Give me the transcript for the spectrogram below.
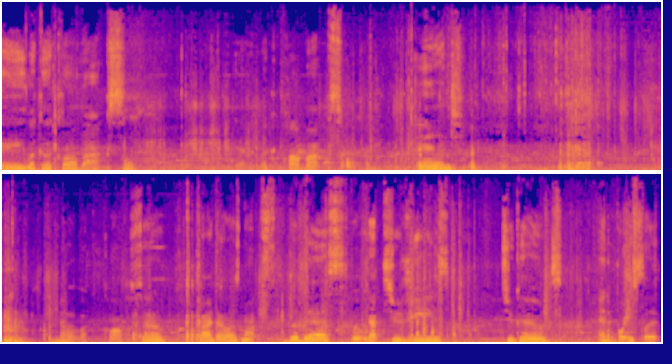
A Luck of the Claw box. Yeah, of the Claw box. And another Luck Claw. So, $5. Not the best, but we got two G's, two codes, and a bracelet.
